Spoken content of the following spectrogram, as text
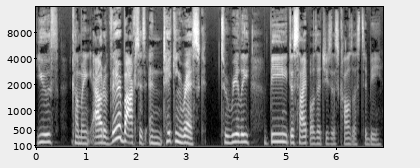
youth coming out of their boxes and taking risk to really be disciples that Jesus calls us to be.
